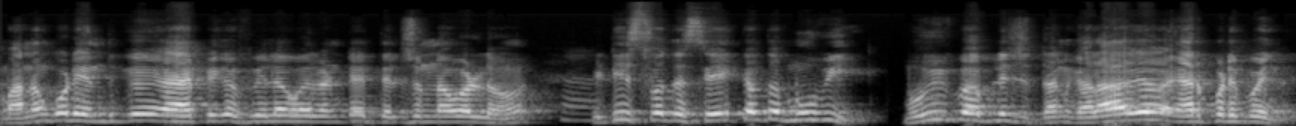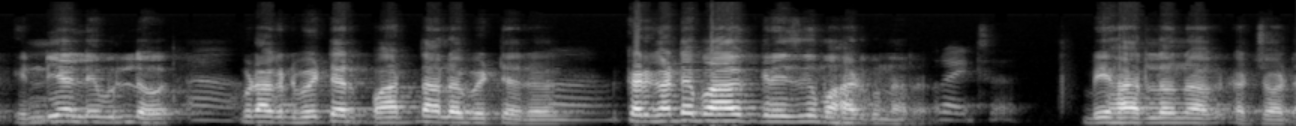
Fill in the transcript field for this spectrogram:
మనం కూడా ఎందుకు హ్యాపీగా ఫీల్ అవ్వాలంటే తెలుసున్న వాళ్ళం. It is for the sake of the movie movie publish దానికి అలాగే ఏర్పడిపోయింది. ఇండియా లెవెల్లో ఆ, ఇప్పుడు అక్కడ పెట్టారు పాట్నాలో పెట్టారు. ఇక్కడికంటే బాగా క్రేజ్గా మాట్లాడుకున్నారు. బీహార్లోను చోట.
